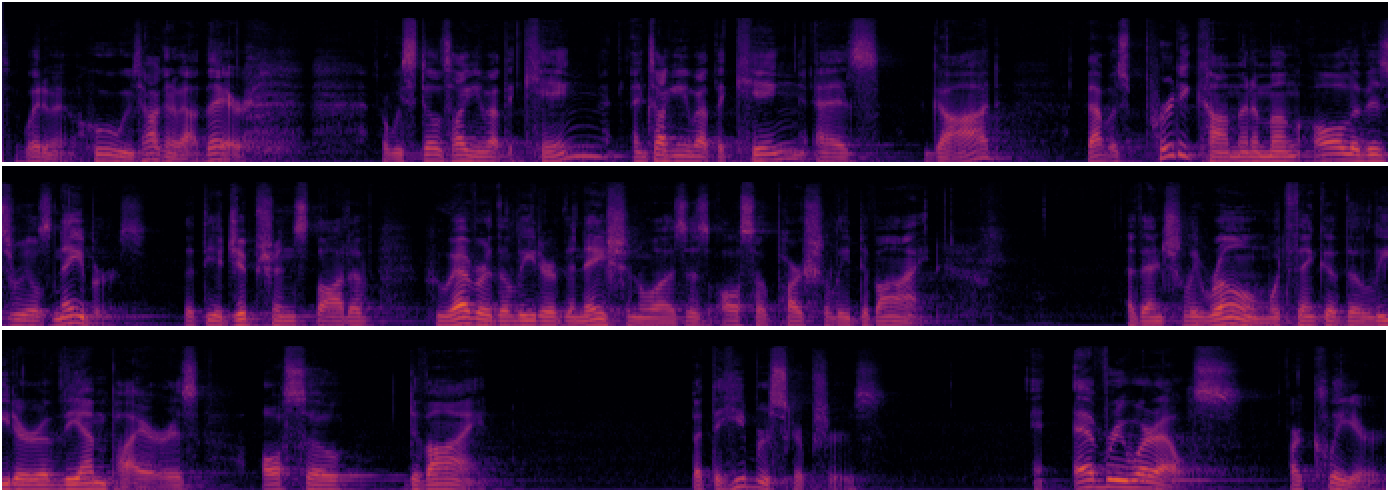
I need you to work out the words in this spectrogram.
So, wait a minute, who are we talking about there? Are we still talking about the king and talking about the king as God? That was pretty common among all of Israel's neighbors, that the Egyptians thought of whoever the leader of the nation was as also partially divine. Eventually, Rome would think of the leader of the empire as also divine. But the Hebrew scriptures, everywhere else, are clear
